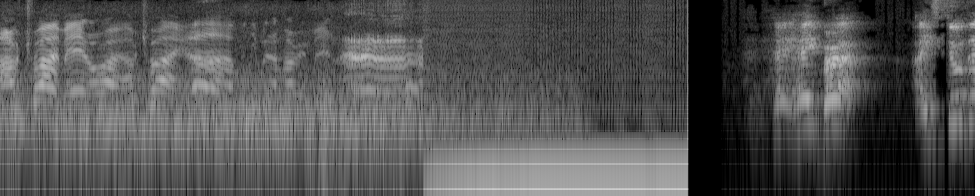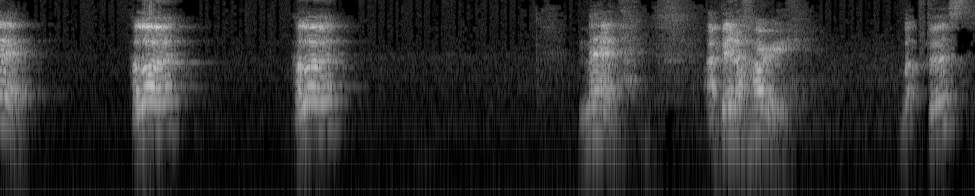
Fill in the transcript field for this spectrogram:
I'll try, man. Alright, I'll try. Ah, but you better hurry, man. Ah. Hey, hey, bro. Are you still there? Hello? Hello? Man, I better hurry. But first,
